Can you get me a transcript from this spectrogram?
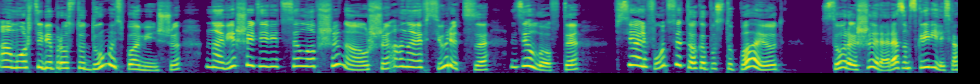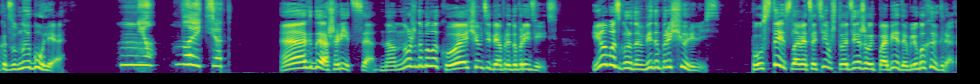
«А может тебе просто думать поменьше? Нависшей девице лапши на уши, она и втюрится. Делов-то. Все альфонсы так и поступают». Сора и Шира разом скривились, как от зубной боли. «Не выйдет». «Ах да, Шрица, нам нужно было кое о чем тебя предупредить». И оба с гордым видом прищурились. Пустые славятся тем, что одерживают победы в любых играх.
